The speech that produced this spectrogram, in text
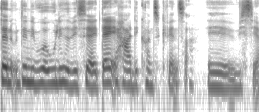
den, det niveau af ulighed, vi ser i dag, har de konsekvenser, øh, vi ser.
